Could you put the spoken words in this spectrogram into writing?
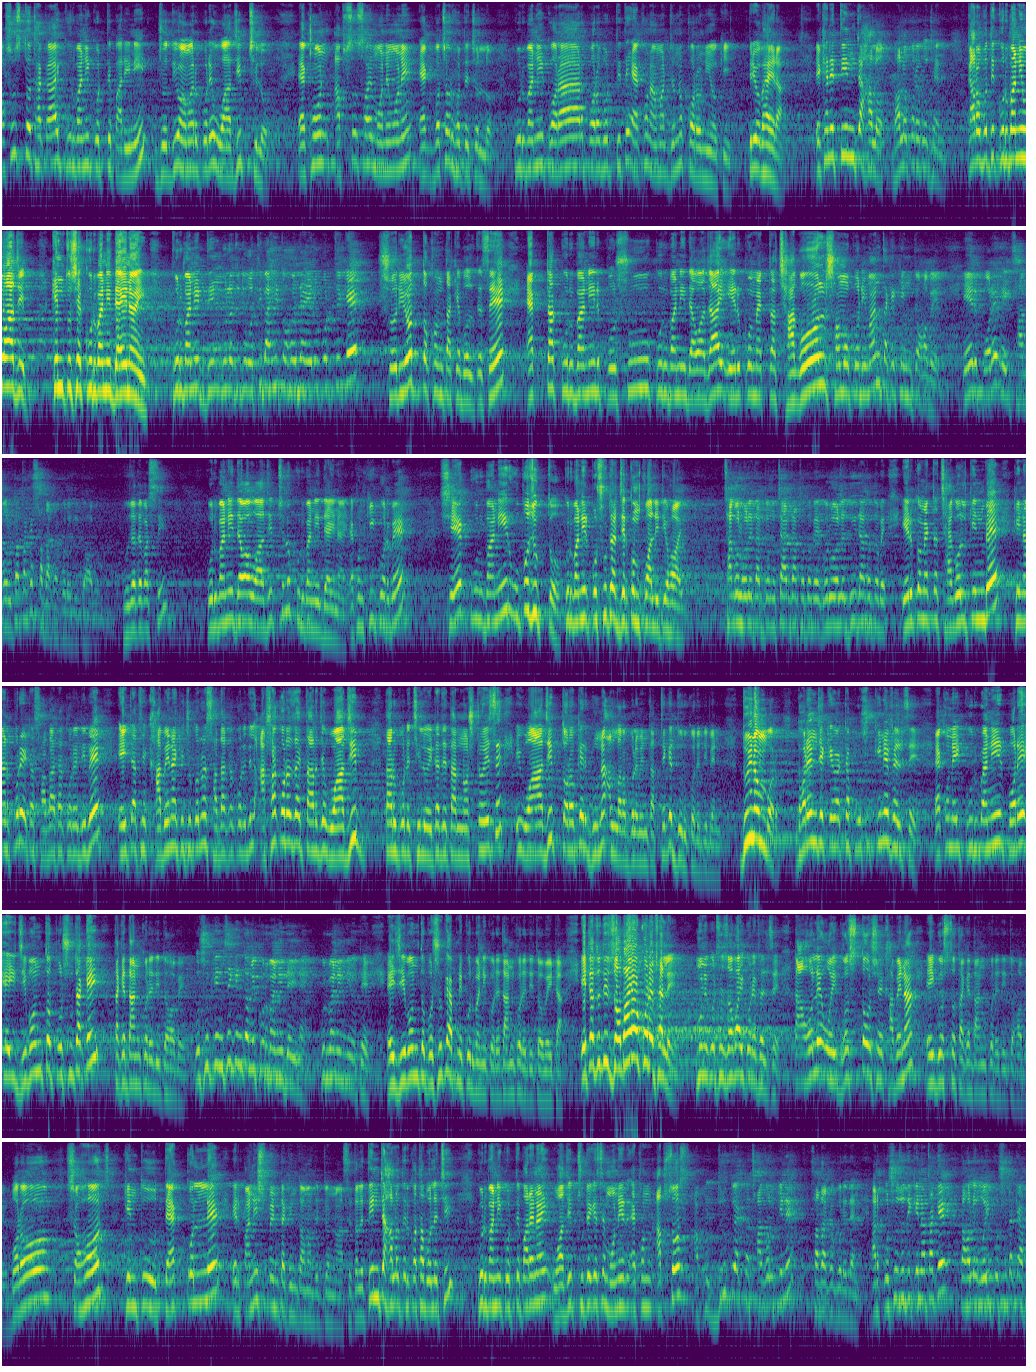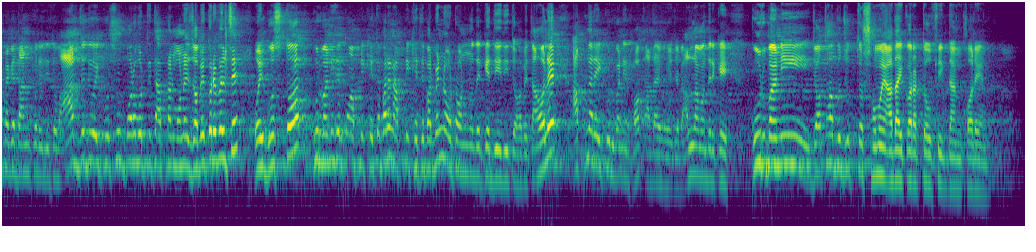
অসুস্থ থাকায় কুরবানি করতে পারিনি, যদিও আমার উপরে ওয়াজিব ছিল। এখন আফসোস হয় মনে মনে এক বছর হতে চলল। কুরবানি করার পরবর্তীতে এখন আমার জন্য করণীয় কি? প্রিয় ভাইরা এখানে তিনটা হালত, ভালো করে বোঝেন। কারও প্রতি কুরবানি ওয়াজিব, কিন্তু সে কুরবানি দেয় নাই। কুরবানির দিনগুলো যদি অতিবাহিত হয়ে যায় এর উপর থেকে, শরীয়ত তখন তাকে বলতেছে একটা কুরবানির পশু কুরবানি দেওয়া যায়, এরকম একটা ছাগল সমপরিমাণ তাকে কিনতে হবে। এরপরে এই ছাগলটা তাকে সাদাকা করে দিতে হবে। বুঝাতে পারছি? কুরবানি দেওয়া ওয়াজিব ছিল, কুরবানি দেয় নাই। এখন কি করবে? সে কুরবানির উপযুক্ত, কুরবানির পশুটার যেরকম কোয়ালিটি হয়, ছাগল হলে তার জন্য চার দাঁত হতে হবে, গরু হলে দুই দাঁত হতে হবে, এরকম একটা ছাগল কিনবে, কেনার পরে এটা সাদাকা করে দিবে, এইটা সে খাবে না, কিছু করবে সাদাকা করে দিলে আশা করা যায় তার যে ওয়াজিব তার উপরে ছিল এটা যে তার নষ্ট হয়েছে, এই ওয়াজিব তরকের গুণা আল্লাহ রব্বুল আমিন তার থেকে দূর করে দিবেন। দুই নম্বর, ধরেন যে কেউ একটা পশু কিনে ফেলছে, এখন এই কুরবানির পরে এই জীবন্ত পশুটাকেই তাকে দান করে দিতে হবে। পশু কিনছি কিন্তু আমি কুরবানি দেই নাই, কুরবানির নিয়তে। এই জীবন্ত পশুকে আপনি কুরবানি করে, দান করে দিতে হবে এটা। এটা যদি জবাইও করে ফেলে, মনে করছে জবাই করে ফেলছে, তাহলে ওই গোস্ত সে খাবে না, এই গোস্ত তাকে দান করে দিতে হবে। বড় সহজ কিন্তু ত্যাগ করলে এর পানিশমেন্টটা কিন্তু আমাদের জন্য আছে। তাহলে তিনটা হালতের কথা বলেছি। কুরবানি করতে পারে নাই, ওয়াজিব ছুটে গেছে, মনের এখন আফসোস। আপনি দ্রুত একটা ছাগল কিনে সাদাকা করে দেন। আর পশু যদি কেনা থাকে, তাহলে ওই পশুটাকে আপনাকে দান করে দিতে হবে। আর যদি ওই পশুর পরবর্তীতে আপনার মনে জবে করে ফেলছে, ওই গোস্ত কুরবানি যেরকম আপনি খেতে পারেন, আপনি খেতে পারবেন না, ওটা অন্যদেরকে দিয়ে দিতে হবে। তাহলে আপনার এই কুরবানির হক আদায় হয়ে যাবে। আল্লাহ আমাদেরকে কুরবানি যথোপযুক্ত সময় আদায় করার তৌফিক দান করেন।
